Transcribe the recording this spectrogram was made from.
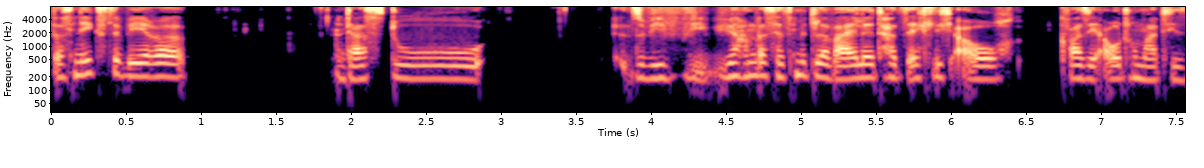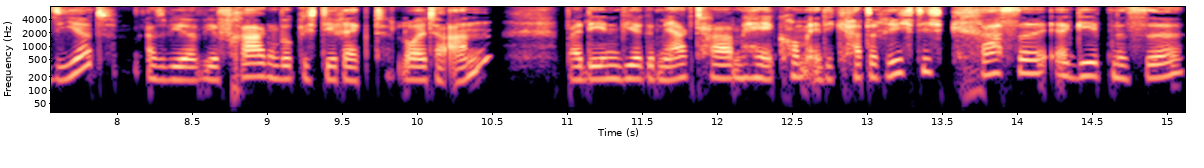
Das nächste wäre, dass du also wie, wie, wir haben das jetzt mittlerweile tatsächlich auch quasi automatisiert. Also wir, wir fragen wirklich direkt Leute an, bei denen wir gemerkt haben, hey, komm, ey, die hatte richtig krasse Ergebnisse.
